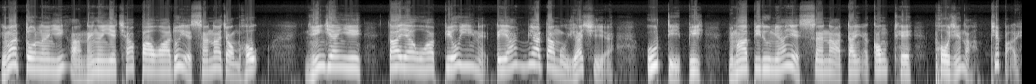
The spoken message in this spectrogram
မြမတော်လန်ကြီးဟာနိုင်ငံရဲ့ခြားပါဝါတို့ရဲ့ဆန္ဒကြောင့်မဟုတ်ငြိမ်းချမ်းရေးတာယာဝါပြောရင်းနဲ့တရားမျှတမှုရရှိရန်ဥတီပြီးမြမပြည်သူများရဲ့ဆန္ဒအတိုင်းအကောင့်ထဲဖော်ခြင်းသာဖြစ်ပါတယ်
